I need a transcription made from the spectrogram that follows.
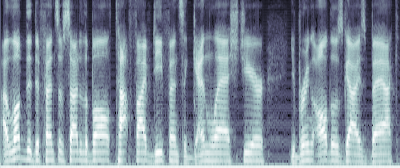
I love the defensive side of the ball. Top 5 defense again last year. You bring all those guys back.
